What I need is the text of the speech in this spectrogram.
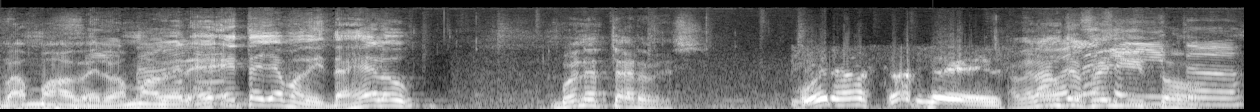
vamos a ver, vamos a ver. Eh, Esta llamadita, hello. Buenas tardes. Buenas tardes. Adelante, Hola, Fellito. Fellito.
